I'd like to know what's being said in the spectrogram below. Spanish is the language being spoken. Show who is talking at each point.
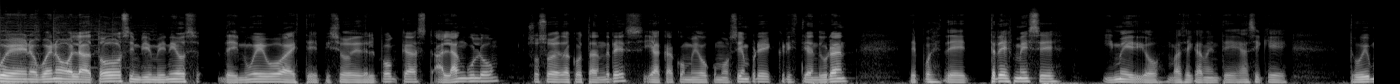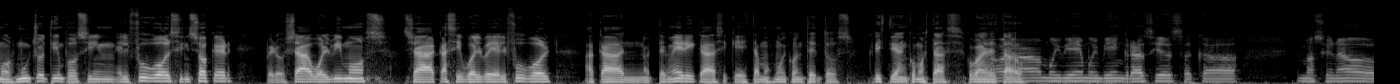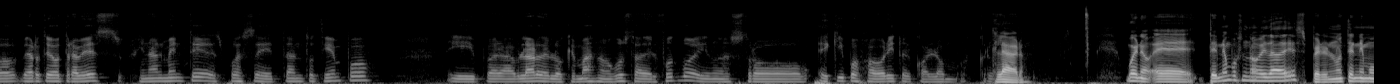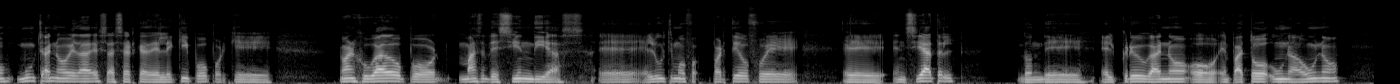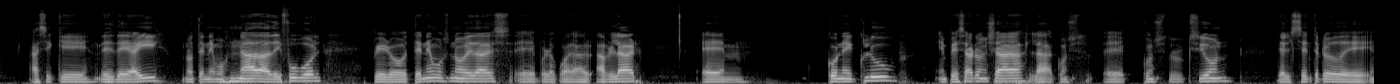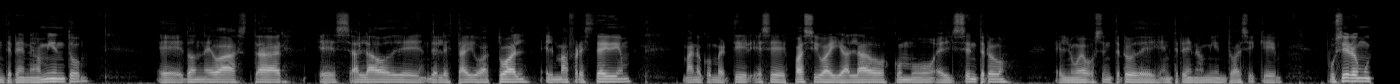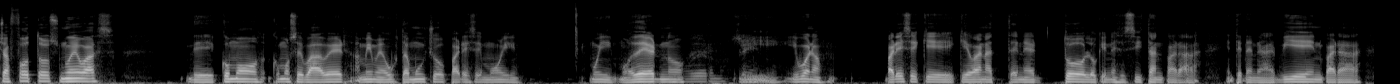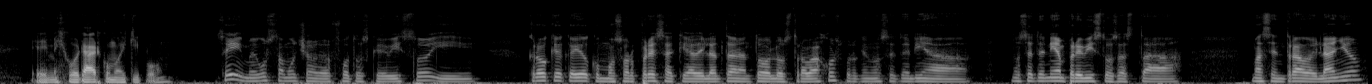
Speaker 1: Bueno, bueno, hola a todos y bienvenidos de nuevo a este episodio del podcast Al Ángulo. Yo soy Dakota Andrés y acá conmigo, como siempre, Cristian Durán, después de tres meses y medio, básicamente. Así que tuvimos mucho tiempo sin el fútbol, sin soccer, pero ya volvimos, ya casi vuelve el fútbol acá en Norteamérica, así que estamos muy contentos. Cristian, ¿cómo estás? ¿Cómo has estado?
Speaker 2: Muy bien, muy bien, gracias. Acá emocionado verte otra vez, finalmente, después de tanto tiempo, y para hablar de lo que más nos gusta del fútbol y nuestro equipo favorito, el Colombo.
Speaker 1: Claro. Bueno, eh, tenemos novedades, pero no tenemos muchas novedades acerca del equipo porque no han jugado por más de 100 días. Eh, el último partido fue eh, en Seattle, donde el Crew ganó o empató 1 a 1. Así que desde ahí no tenemos nada de fútbol, pero tenemos novedades por lo cual hablar. Em, con el club empezaron ya la construcción del centro de entrenamiento, eh, donde va a estar es al lado del estadio actual, el Mafra Stadium. Van a convertir ese espacio ahí al lado como el centro, el nuevo centro de entrenamiento. Así que pusieron muchas fotos nuevas de cómo, cómo se va a ver. A mí me gusta mucho, parece muy, muy moderno. y, bueno, parece que, que, van a tener todo lo que necesitan para entrenar bien, para eh, mejorar como equipo.
Speaker 2: Sí, me gusta mucho las fotos que he visto y creo que ha caído como sorpresa que adelantaran todos los trabajos porque no se tenía no se tenían previstos hasta más centrado el año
